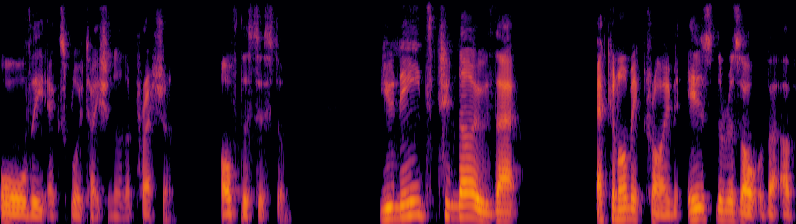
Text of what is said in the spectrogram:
all the exploitation and oppression of the system. You need to know that economic crime is the result of, of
